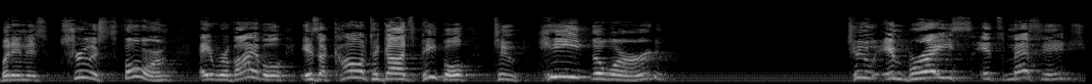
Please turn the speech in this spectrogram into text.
but in its truest form, a revival is a call to God's people to heed the word to embrace its message,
